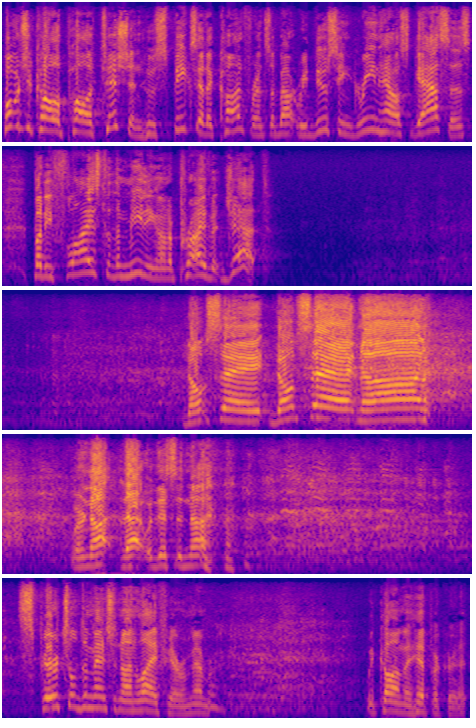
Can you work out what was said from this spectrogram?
What would you call a politician who speaks at a conference about reducing greenhouse gases, but he flies to the meeting on a private jet? Don't say, don't say, no. We're not that. This is not spiritual dimension on life here. Remember, we call him a hypocrite.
